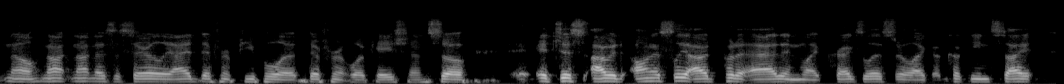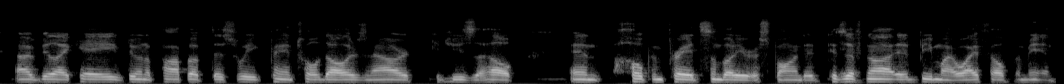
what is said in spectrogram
no, not not necessarily. I had different people at different locations. So it, just I would honestly I would put an ad in like Craigslist or like a cooking site. I would be like, "Hey, doing a pop-up this week, paying $12 an hour, could use the help." And hope and pray that somebody responded cuz if not, it'd be my wife helping me and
